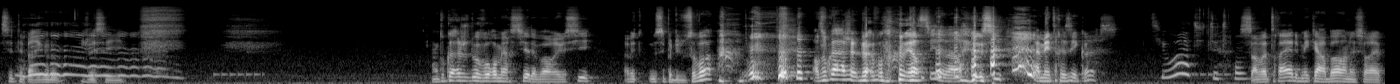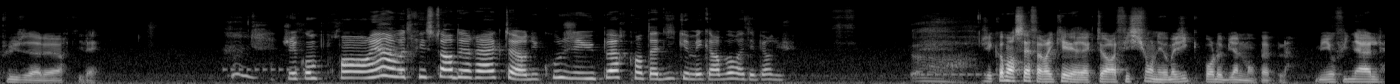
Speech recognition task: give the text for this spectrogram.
C'était pas rigolo, je vais essayer. En tout cas, je dois vous remercier d'avoir réussi à maît- C'est pas du tout ça va. en tout cas, je dois vous remercier d'avoir réussi à maîtriser Colosse. Tu vois, tu te trompes. Sans votre aide, Mekarbor ne serait plus à l'heure qu'il est. Je comprends rien à votre histoire de réacteur. Du coup, j'ai eu peur quand t'as dit que mes carbores étaient perdus. J'ai commencé à fabriquer les réacteurs à fission néomagiques pour le bien de mon peuple. Mais au final,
